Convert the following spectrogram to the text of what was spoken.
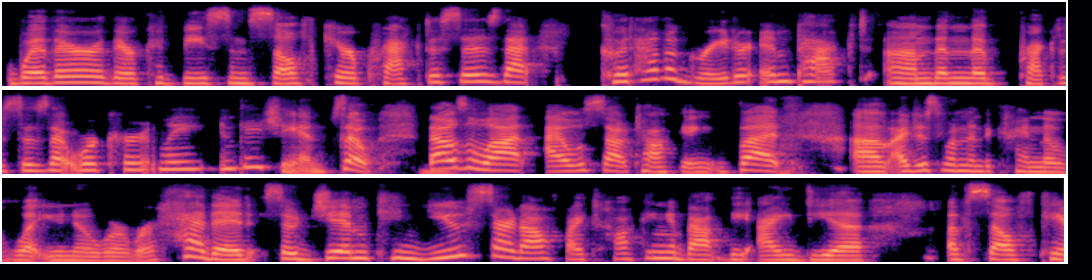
whether there could be some self care practices that could have a greater impact um, than the practices that we're currently engaging in. So that was a lot. I will stop talking, but um, I just wanted to kind of let you know where we're headed. So, Jim, can you start off by talking about the idea of self care,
